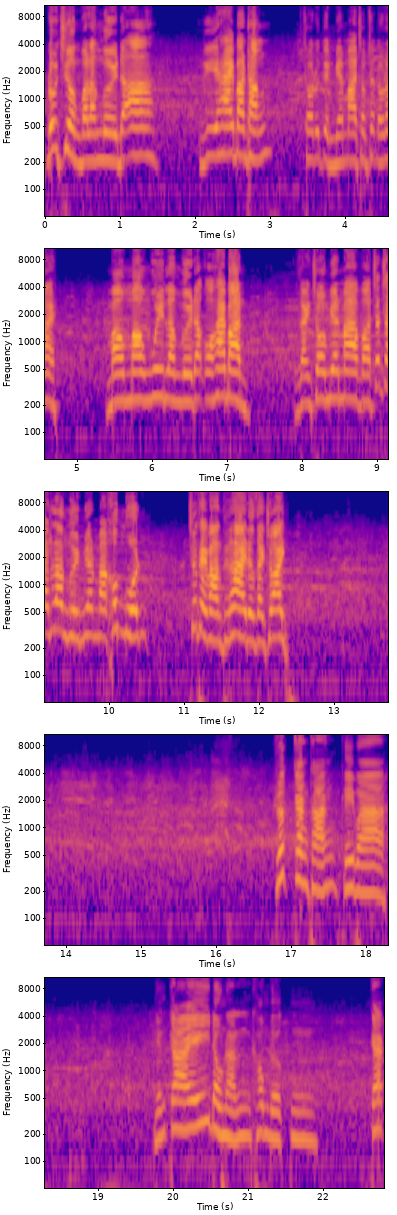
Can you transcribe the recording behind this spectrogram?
đội trưởng và là người đã ghi hai bàn thắng cho đội tuyển Myanmar trong trận đấu này. Mao Mang Win là người đã có hai bàn dành cho Myanmar và chắc chắn là người Myanmar không muốn chiếc thẻ vàng thứ hai được dành cho anh. Rất căng thẳng khi mà những cái đầu nạnh không được các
